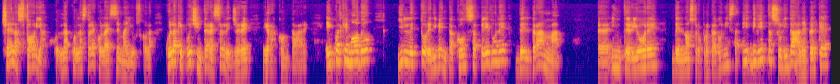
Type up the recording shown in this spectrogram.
c'è la storia, la, la storia con la S maiuscola, quella che poi ci interessa leggere e raccontare. E in qualche modo il lettore diventa consapevole del dramma eh, interiore del nostro protagonista e diventa solidale perché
